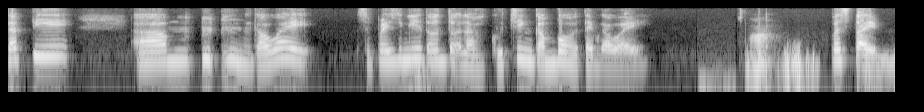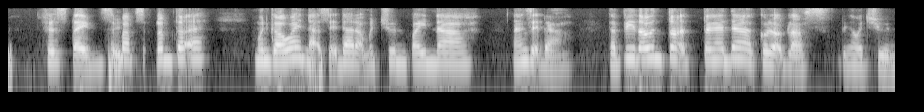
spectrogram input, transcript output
Tapi um, gawai surprisingly untuk lah. Kucing kambuh time gawai. Ha? First time. First time. Sebab sebelum tu eh. Mun gawai nak sedar nak mencun paindah. Nang sedar. Tapi tahun tu tengah ada aku 12 tengah mencun.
